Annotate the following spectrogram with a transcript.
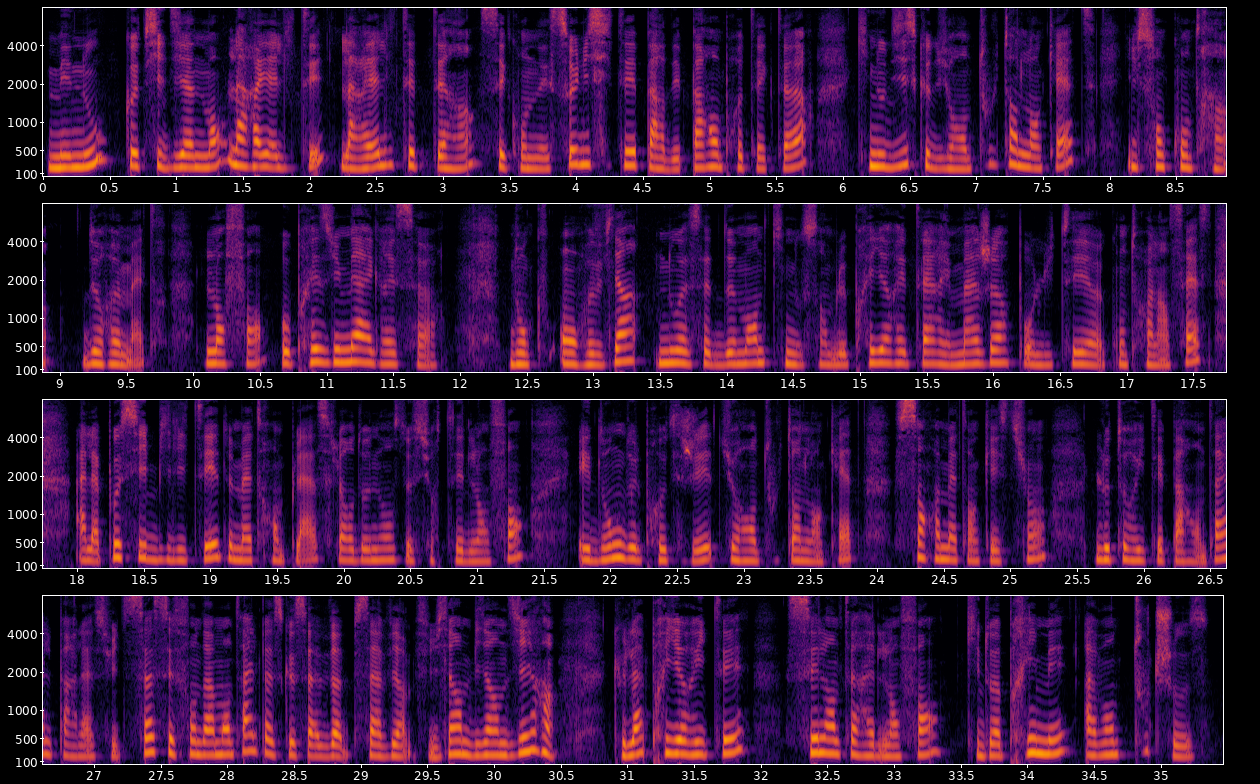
Mais nous, quotidiennement, la réalité, la réalité de terrain, c'est qu'on est sollicité par des parents protecteurs qui nous disent que durant tout le temps de l'enquête, ils sont contraints de remettre l'enfant au présumé agresseur. Donc on revient, nous, à cette demande qui nous semble prioritaire et majeure pour lutter euh, contre l'inceste, à la possibilité de mettre en place l'ordonnance de sûreté de l'enfant et donc de le protéger durant tout le temps de l'enquête sans remettre en question l'autorité parentale par la suite. Ça, c'est fondamental parce que ça, ça vient bien dire que la priorité, c'est l'intérêt de l'enfant qui doit primer avant toute chose.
